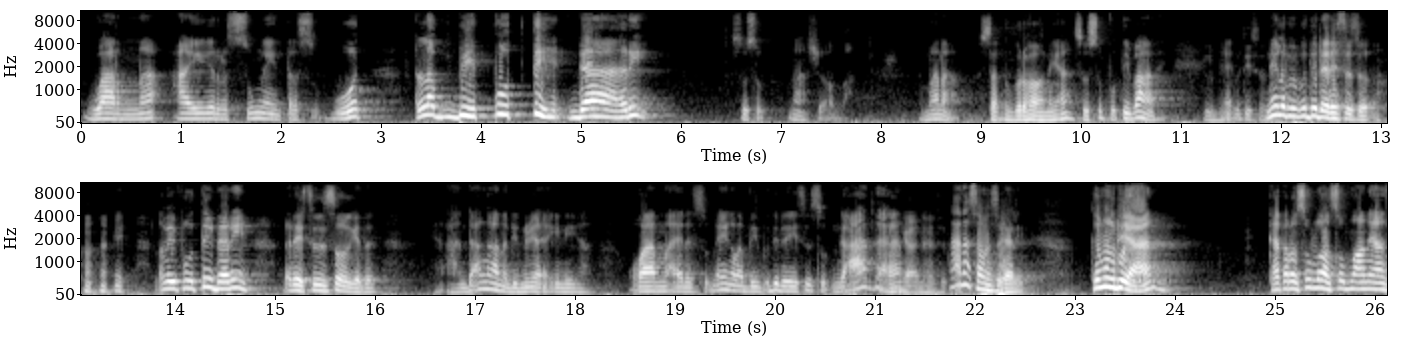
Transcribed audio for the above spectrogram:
Warna air sungai tersebut lebih putih dari susu. Masya Allah. Mana Ustaz Nugroho nih ya, susu putih banget. Lebih putih, Ini lebih putih dari susu. lebih putih dari dari susu gitu. Ada nggak di dunia ini ya? warna air sungai yang lebih putih dari susu? Nggak ada. Nggak ada. Nggak ada sama sekali. Kemudian kata Rasulullah SAW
